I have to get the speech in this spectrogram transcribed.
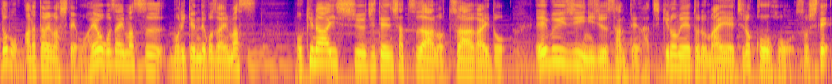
どうも改めましておはようございます。森健でございます。沖縄一周自転車ツアーのツアーガイド AVG23.8km 毎日の広報そして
